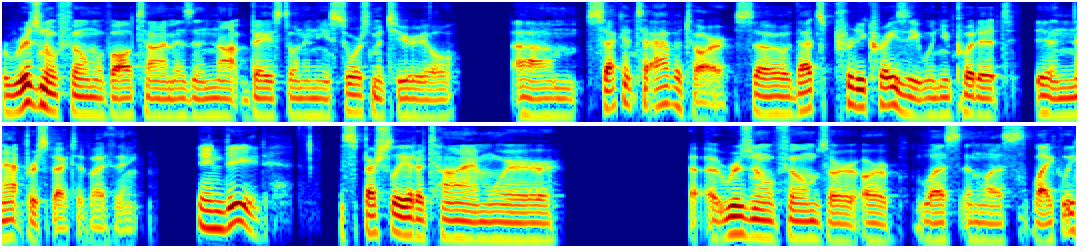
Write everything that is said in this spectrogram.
original film of all time, as in not based on any source material, um, second to Avatar. So that's pretty crazy when you put it in that perspective, I think Indeed. especially at a time where uh, original films are, are less and less likely.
